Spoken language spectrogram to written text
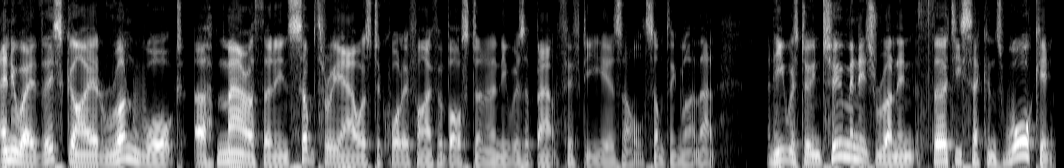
Anyway, this guy had run walked a marathon in sub three hours to qualify for Boston, and he was about 50 years old, something like that and he was doing two minutes running, 30 seconds walking,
